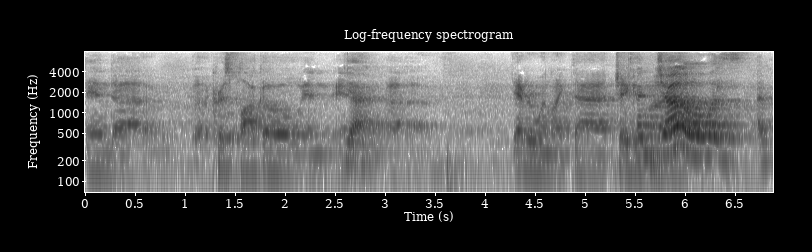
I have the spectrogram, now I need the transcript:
and uh, uh, Chris Placco and, and uh, everyone like that. Jacob And. Joe was uh,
